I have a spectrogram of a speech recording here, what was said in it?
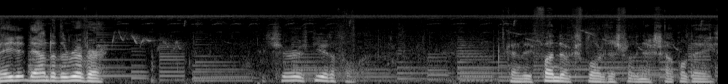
Made it down to the river. It sure is beautiful. It's going to be fun to explore this for the next couple days.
